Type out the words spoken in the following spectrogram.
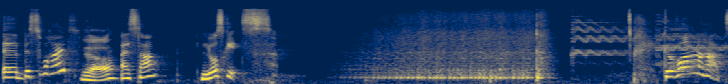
äh, bist du bereit? Ja. Alles klar? Los geht's. Gewonnen hat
